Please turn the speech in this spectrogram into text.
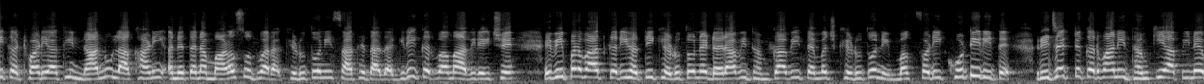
એક અઠવાડિયાથી નાનું લાખાણી અને તેના માણસો દ્વારા ખેડૂતોની સાથે દાદાગીરી કરવામાં આવી રહી છે. એવી પણ વાત કરી હતી, ખેડૂતોને ડરાવી, ધમકાવી તેમજ ખેડૂતોની મગફળી ખોટી રીતે રિજેક્ટ કરવાની ધમકી આપીને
